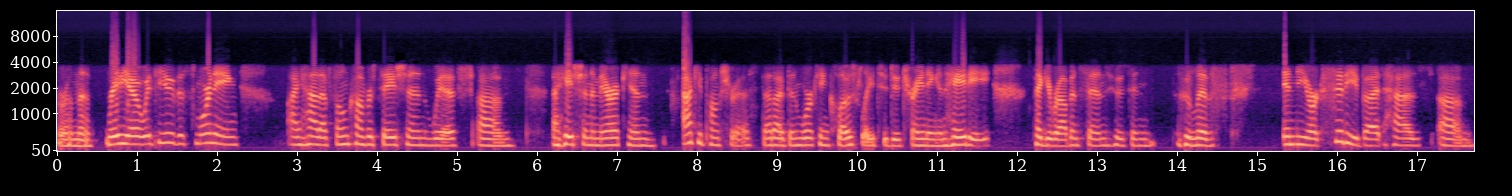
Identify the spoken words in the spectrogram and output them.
or on the radio with you this morning, I had a phone conversation with um, a Haitian American acupuncturist that I've been working closely to do training in Haiti, Peggy Robinson, who's in who lives in New York City but has um,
